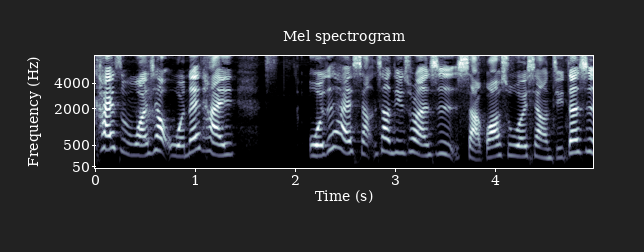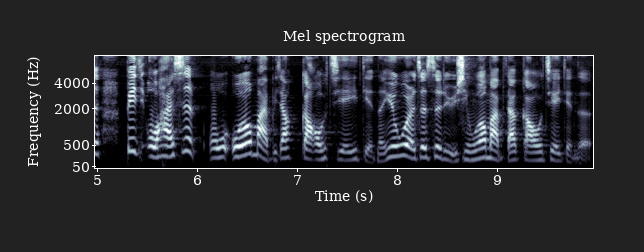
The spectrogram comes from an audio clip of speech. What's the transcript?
开什么玩笑？我那台我这台相相机虽然是傻瓜数位相机，但是毕竟我还是我我有买比较高阶一点的，因为为了这次旅行，我有买比较高阶一点的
